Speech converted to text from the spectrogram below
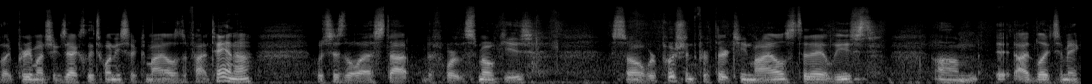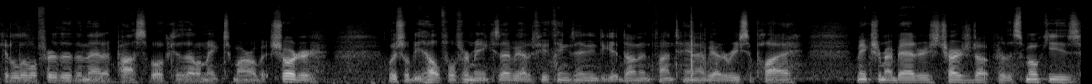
like pretty much exactly 26 miles to Fontana, which is the last stop before the Smokies. So we're pushing for 13 miles today at least. Um, it, I'd like to make it a little further than that if possible because that'll make tomorrow a bit shorter, which will be helpful for me because I've got a few things I need to get done in Fontana. I've got to resupply, make sure my battery's charged up for the Smokies,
